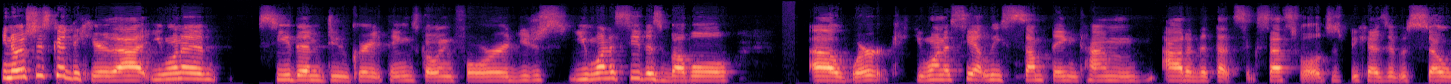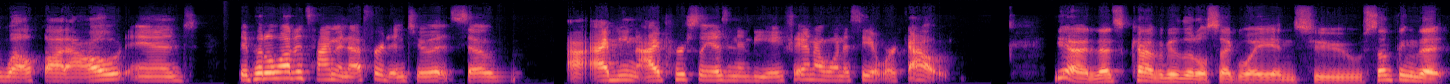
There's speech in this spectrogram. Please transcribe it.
you know, it's just good to hear that. You want to see them do great things going forward. You just, you want to see this bubble uh, work. You want to see at least something come out of it that's successful just because it was so well thought out and they put a lot of time and effort into it. So, I mean, I personally, as an NBA fan, I want to see it work out. Yeah, and that's kind of a good little segue into something that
